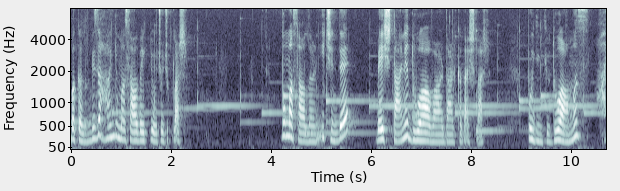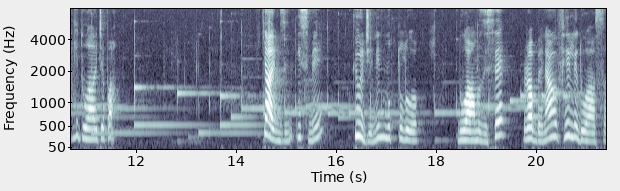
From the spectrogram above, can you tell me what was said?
Bakalım bize hangi masal bekliyor çocuklar? Bu masalların içinde 5 tane dua vardı arkadaşlar. Bugünkü duamız hangi dua acaba? Hikayemizin ismi Gülce'nin mutluluğu. Duamız ise Rabbena firli duası.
